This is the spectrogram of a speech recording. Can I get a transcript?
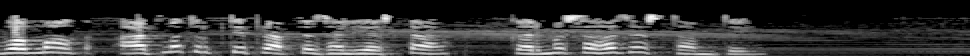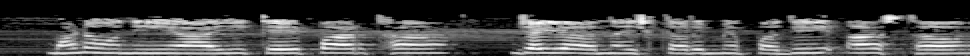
व मग आत्मतृप्ती प्राप्त झाली असता कर्म सहजच थांबते. म्हणून आईके पार्था जय नैष्कर्म्य पदी आस्था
